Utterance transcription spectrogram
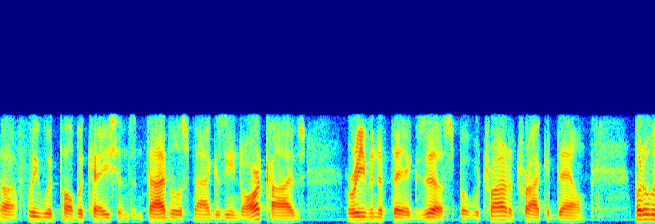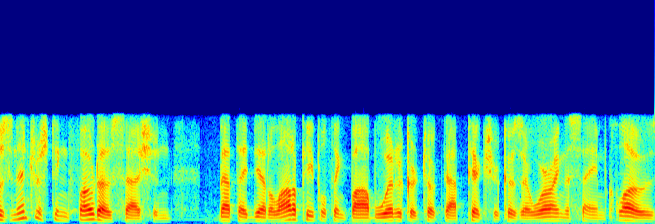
uh, Fleetwood Publications and Fabulous Magazine archives, or even if they exist. But we're trying to track it down. But it was an interesting photo session that they did. A lot of people think Bob Whitaker took that picture because they're wearing the same clothes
